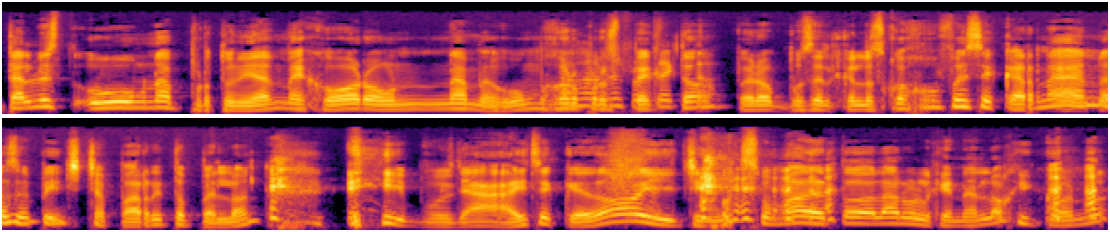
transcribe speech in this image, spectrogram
tal vez hubo una oportunidad mejor o una, un mejor prospecto, pero pues el que los cuajó fue ese carnal, ¿no? ese pinche chaparrito pelón. Y pues ya ahí se quedó y chingó su madre todo el árbol genealógico, ¿no?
